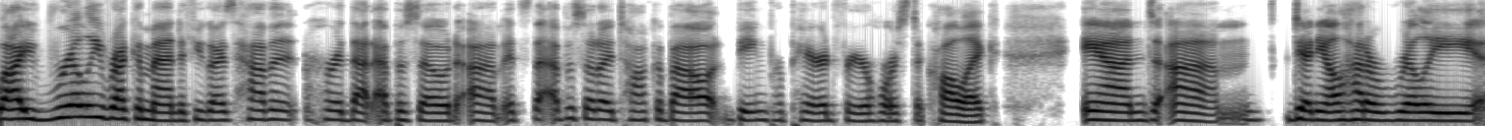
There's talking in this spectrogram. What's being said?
I really recommend if you guys haven't heard that episode, um, it's the episode I talk about being prepared for your horse to colic. And um, Danielle had a really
